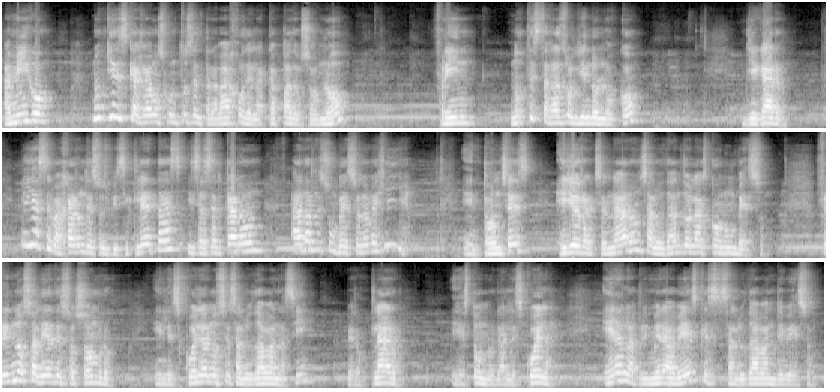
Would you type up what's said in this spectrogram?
Amigo, ¿no quieres que hagamos juntos el trabajo de la capa de ozono? Frin, ¿no te estarás volviendo loco? Llegaron. Ellas se bajaron de sus bicicletas y se acercaron a darles un beso en la mejilla. Entonces, ellos reaccionaron saludándolas con un beso. Frin no salía de su asombro. En la escuela no se saludaban así, pero claro, esto no era la escuela. Era la primera vez que se saludaban de beso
